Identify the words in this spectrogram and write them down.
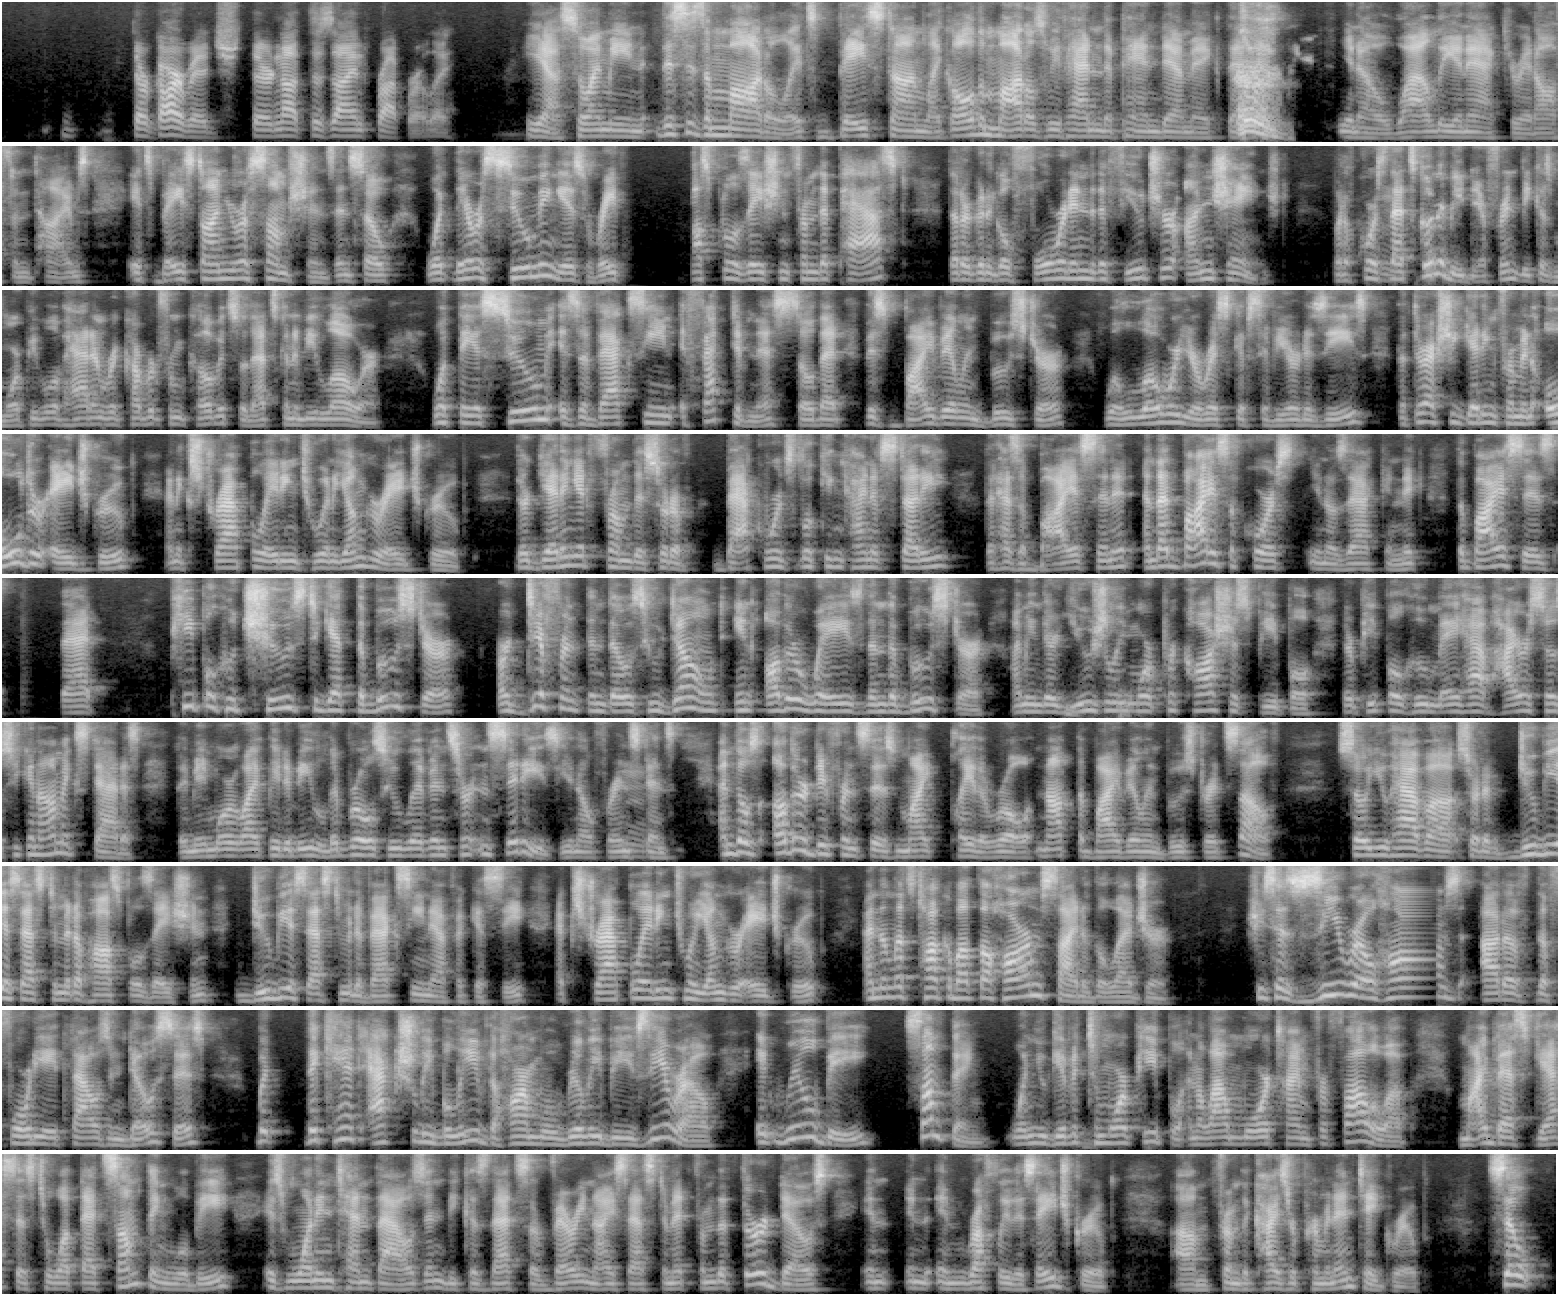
they're garbage. They're not designed properly. Yeah. So, I mean, this is a model. It's based on like all the models we've had in the pandemic that you know, wildly inaccurate oftentimes. It's based on your assumptions. And so, what they're assuming is rate hospitalization from the past that are going to go forward into the future unchanged. But of course, hmm. that's going to be different because more people have had and recovered from COVID. So, that's going to be lower. What they assume is a vaccine effectiveness so that this bivalent booster will lower your risk of severe disease that they're actually getting from an older age group and extrapolating to a younger age group. They're getting it from this sort of backwards looking kind of study that has a bias in it. And that bias, of course, you know, Zach and Nick, the bias is that people who choose to get the booster are different than those who don't in other ways than the booster. I mean, they're usually more precautious people. They're people who may have higher socioeconomic status. They may more likely to be liberals who live in certain cities, you know, for hmm. instance. Mm. And those other differences might play the role, not the bivalent booster itself. So you have a sort of dubious estimate of hospitalization, dubious estimate of vaccine efficacy, extrapolating to a younger age group. And then let's talk about the harm side of the ledger. She says zero harms out of the 48,000 doses, but they can't actually believe the harm will really be zero. It will be something when you give it to more people and allow more time for follow up. My best guess as to what that something will be is one in 10,000, because that's a very nice estimate from the third dose in, in, in roughly this age group um, from the Kaiser Permanente group. So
